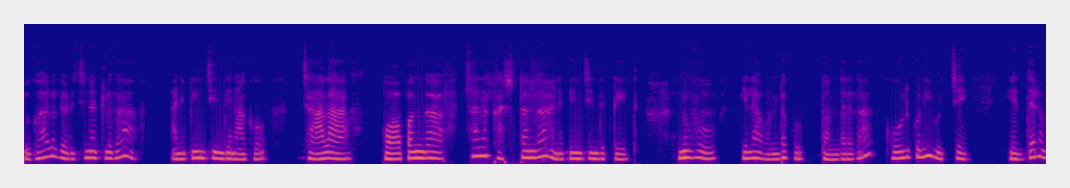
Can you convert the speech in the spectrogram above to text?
యుగాలు గడిచినట్లుగా అనిపించింది నాకు. చాలా కోపంగా చాలా కష్టంగా అనిపించింది ప్రీత్. నువ్వు ఇలా ఉండకు తొందరగా కోలుకొని వచ్చేయి. ఇద్దరం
